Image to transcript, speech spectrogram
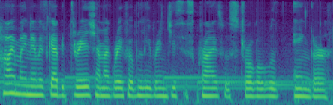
Hi, my name is Gabby Trish. I'm a grateful believer in Jesus Christ who struggled with anger.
